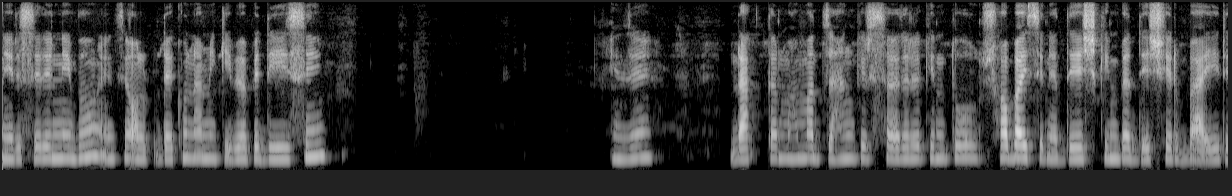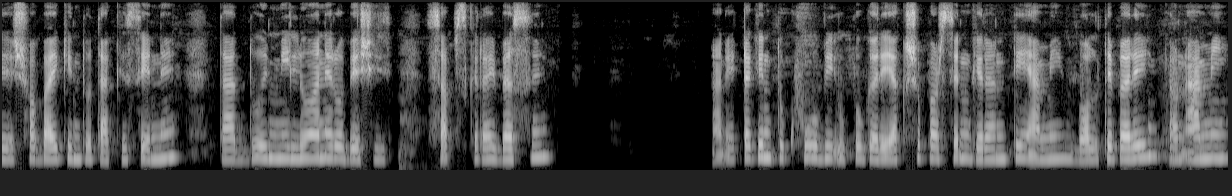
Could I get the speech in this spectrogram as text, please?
নেড়ে সেড়ে নেব। এই যে অল্প, দেখুন আমি কীভাবে দিয়েছি। এই যে ডাক্তার মোহাম্মদ জাহাঙ্গীর স্যারের কিন্তু সবাই চেনে, দেশ কিংবা দেশের বাইরে সবাই কিন্তু তাকে চেনে। তার দুই মিলিয়নেরও বেশি সাবস্ক্রাইব আছে। আর এটা কিন্তু খুবই উপকারী, একশো পারসেন্ট গ্যারান্টি আমি বলতে পারি। কারণ আমি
